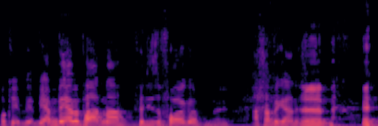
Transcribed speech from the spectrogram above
okay. Wir, wir haben Werbepartner für diese Folge. Nein. Ach, haben wir gar nicht. Ähm,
